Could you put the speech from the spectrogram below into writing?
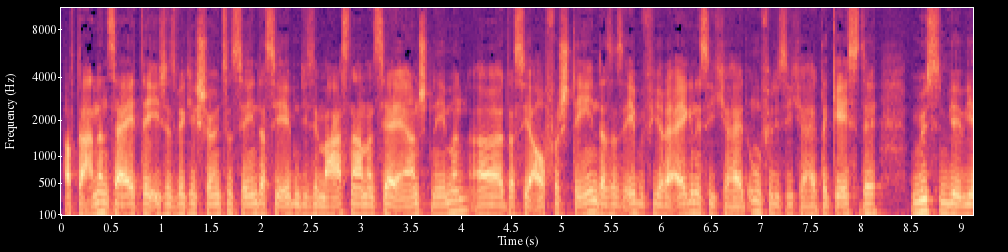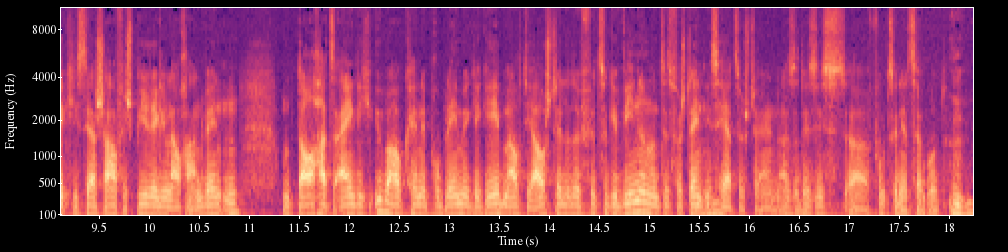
Auf der anderen Seite ist es wirklich schön zu sehen, dass sie eben diese Maßnahmen sehr ernst nehmen, äh, dass sie auch verstehen, dass es eben für ihre eigene Sicherheit und für die Sicherheit der Gäste müssen wir wirklich sehr scharfe Spielregeln auch anwenden. Und da hat es eigentlich überhaupt keine Probleme gegeben, auch die Aussteller dafür zu gewinnen und das Verständnis mhm. herzustellen. Also das ist, funktioniert sehr gut. Mhm.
